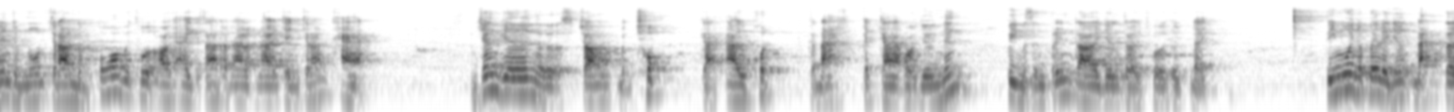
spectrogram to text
មានចំនួនច្រើនទំព័រវាធ្វើឲ្យឯកសារដដែលដដែលចេញច្រើនខាតអញ្ចឹងយើងចង់បញ្ឈប់ការអៅផុតกระดาษកិច្ចការរបស់យើងនឹងពីម៉ាស៊ីន print តើយើងត្រូវធ្វើដូចដេចទី1នៅពេលដែលយើងដាក់ទៅ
